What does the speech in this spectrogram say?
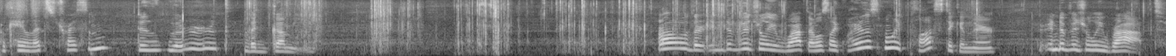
Okay, let's try some dessert. The gummy. They're individually wrapped. I was like, why does it smell like plastic in there? They're individually wrapped.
